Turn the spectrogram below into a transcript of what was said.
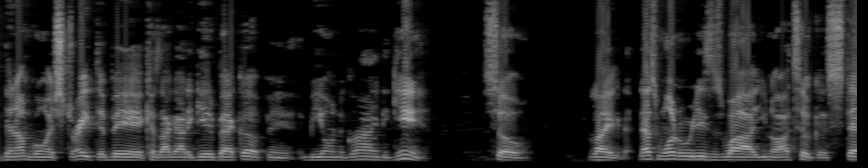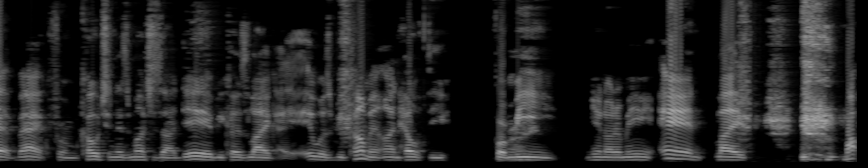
Then I'm going straight to bed because I got to get back up and be on the grind again. So, like, that's one of the reasons why, you know, I took a step back from coaching as much as I did because, like, it was becoming unhealthy for me you know what I mean? And like my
